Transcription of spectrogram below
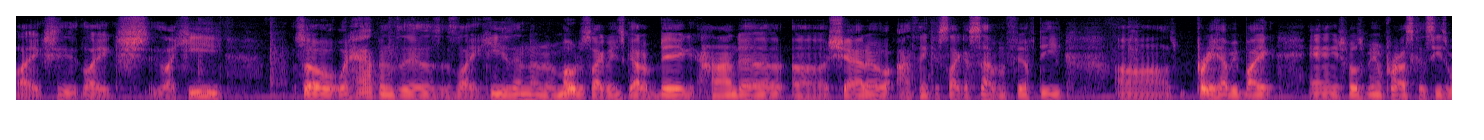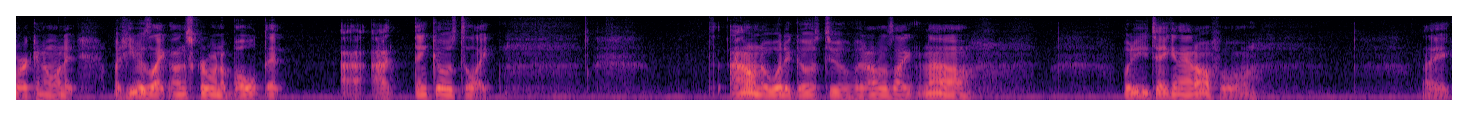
like she, like, she, like he so what happens is is like he's in a motorcycle he's got a big honda uh, shadow i think it's like a 750 uh, it's a pretty heavy bike and you're supposed to be impressed because he's working on it but he was like unscrewing a bolt that I, I think goes to like i don't know what it goes to but i was like no what are you taking that off for like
